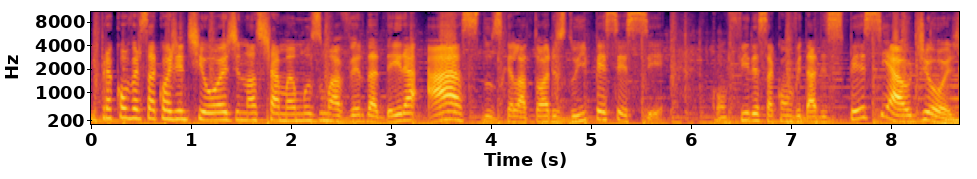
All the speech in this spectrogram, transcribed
E para conversar com a gente hoje, nós chamamos uma verdadeira as dos relatórios do IPCC. Confira essa convidada especial de hoje.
